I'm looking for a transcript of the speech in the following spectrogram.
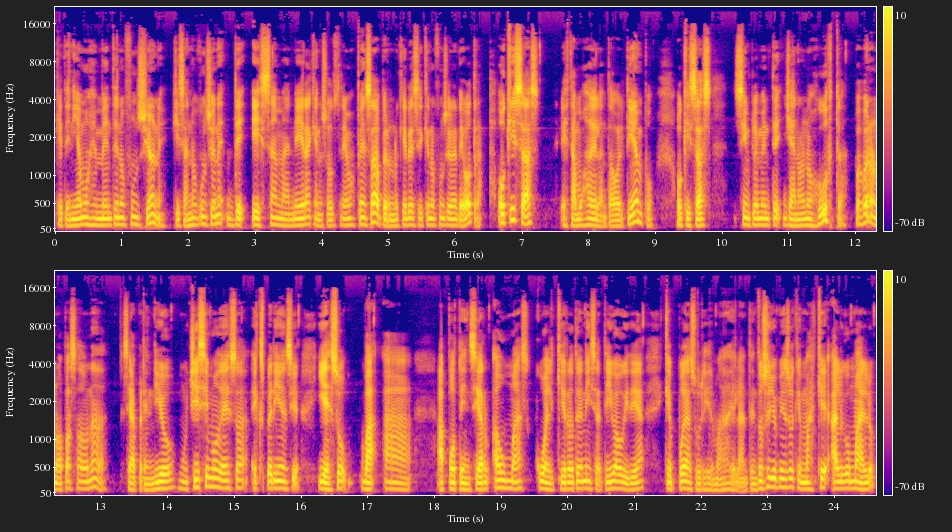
que teníamos en mente no funcione. Quizás no funcione de esa manera que nosotros teníamos pensado, pero no quiere decir que no funcione de otra. O quizás estamos adelantado el tiempo, o quizás simplemente ya no nos gusta. Pues bueno, no ha pasado nada. Se aprendió muchísimo de esa experiencia y eso va a a potenciar aún más cualquier otra iniciativa o idea que pueda surgir más adelante. Entonces yo pienso que más que algo malo,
